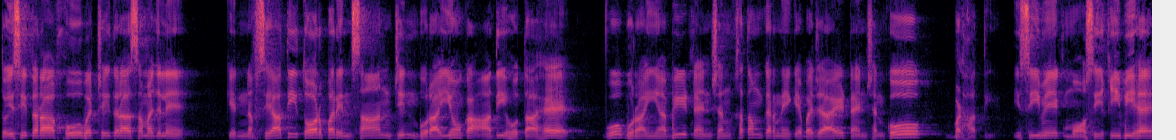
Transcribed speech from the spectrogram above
تو اسی طرح خوب اچھی طرح سمجھ لیں کہ نفسیاتی طور پر انسان جن برائیوں کا عادی ہوتا ہے وہ برائیاں بھی ٹینشن ختم کرنے کے بجائے ٹینشن کو بڑھاتی ہے اسی میں ایک موسیقی بھی ہے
